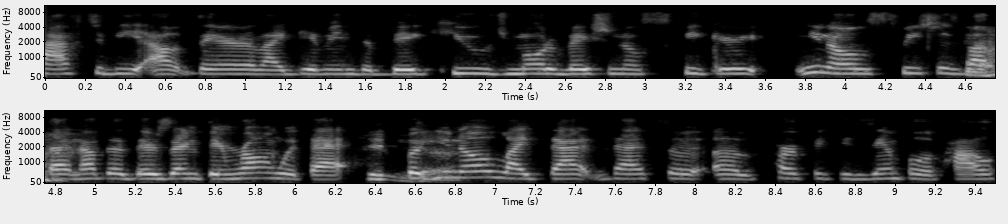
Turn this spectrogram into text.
have to be out there like giving the big huge motivational speaker you know speeches about yeah. that not that there's anything wrong with that yeah. but you know like that that's a, a perfect example of how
